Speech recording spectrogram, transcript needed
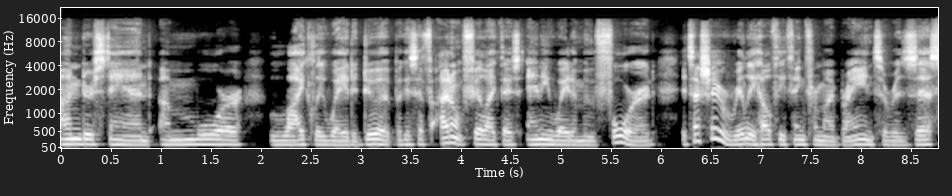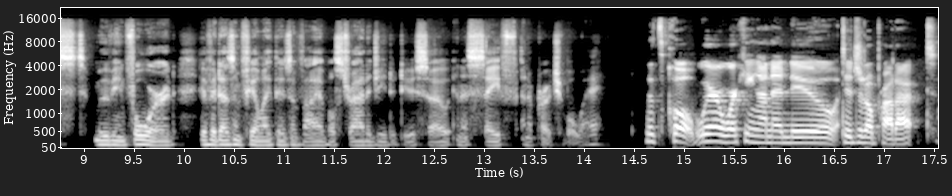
understand a more likely way to do it. Because if I don't feel like there's any way to move forward, it's actually a really healthy thing for my brain to resist moving forward if it doesn't feel like there's a viable strategy to do so in a safe and approachable way. That's cool. We're working on a new digital product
